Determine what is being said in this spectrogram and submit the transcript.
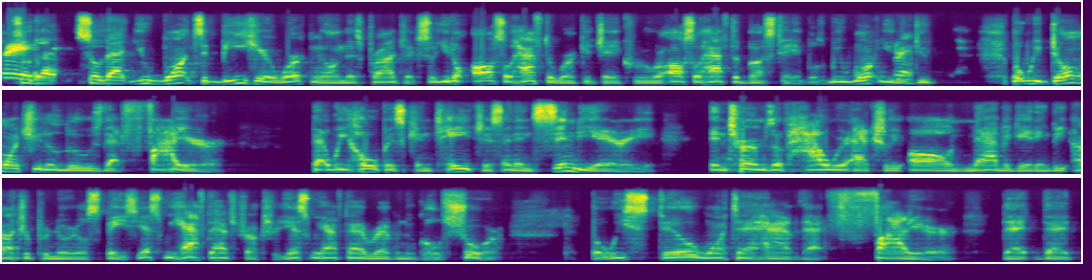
right? So that so that you want to be here working on this project. So you don't also have to work at J. Crew or also have to bus tables. We want you right. to do that. But we don't want you to lose that fire that we hope is contagious and incendiary in terms of how we're actually all navigating the entrepreneurial space. Yes, we have to have structure. Yes, we have to have revenue goals, sure but we still want to have that fire that that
